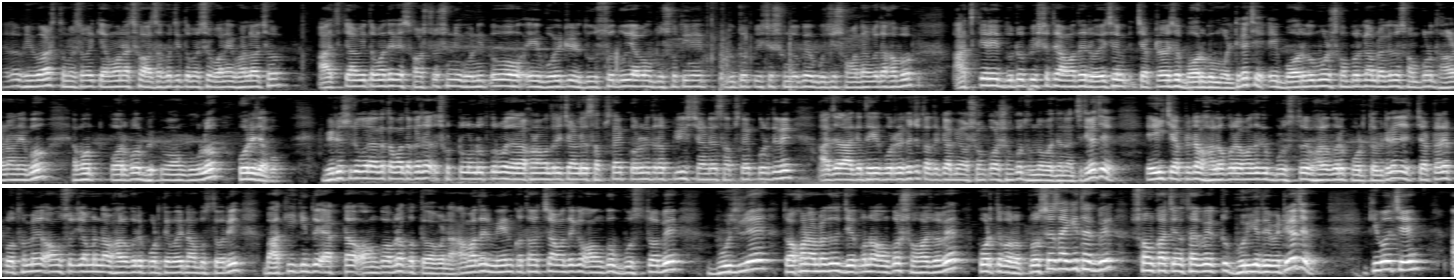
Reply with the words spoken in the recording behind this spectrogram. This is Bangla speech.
হ্যালো ভিউয়ার্স তোমরা সবাই কেমন আছো? আশা করছি তোমরা সবাই অনেক ভালো আছো। আজকে আমি তোমাদেরকে ষষ্ঠ শ্রেণি গণিত ও এই বইটির দুশো দুই এবং দুশো তিনের দুটো পৃষ্ঠে সুন্দর করে বুঝিয়ে সমাধান করে দেখাবো। আজকের এই দুটো পৃষ্ঠাতে আমাদের রয়েছে চ্যাপ্টার রয়েছে বর্গমূল, ঠিক আছে? এই বর্গমূল সম্পর্কে আমরা কিন্তু সম্পূর্ণ ধারণা নেব এবং পরপর অঙ্কগুলো করে যাব। ভিডিও শুরু করার আগে তোমাদের কাছে ছোট্ট অনুরোধ করব, যারা এখন আমাদের এই চ্যানেলটি সাবস্ক্রাইব করোনি, তারা প্লিজ চ্যানেলে সাবস্ক্রাইব করে দেবে। আর যারা আগে থেকে করে রেখেছো, তাদেরকে আমি অসংখ্য অসংখ্য ধন্যবাদ জানাচ্ছি, ঠিক আছে? এই চ্যাপ্টারটা ভালো করে আমাদেরকে বুঝতে হবে, ভালো করে পড়তে হবে, ঠিক আছে? চ্যাপ্টারের প্রথমের অংশ যদি আমরা না ভালো করে পড়তে পারি, না বুঝতে পারি, বাকি কিন্তু একটা অঙ্ক আমরা করতে পারব না। আমাদের মেন কথা হচ্ছে আমাদেরকে অঙ্ক বুঝতে হবে, বুঝলে তখন আমরা কিন্তু যে কোনো অঙ্ক সহজভাবে করতে পারব। প্রসেস একই থাকবে, সংখ্যা চেঞ্জ থাকবে, একটু ঘুরিয়ে দেবে, ঠিক আছে? কি বলছে?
